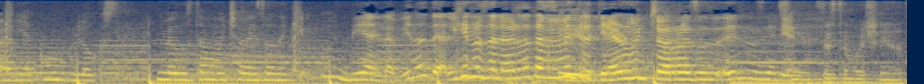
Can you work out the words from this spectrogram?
haría como vlogs. Me gusta mucho eso de que un día en la vida de alguien, o sea, la verdad también me Sí. entretienen un chorro, eso, eso sí haría. Sí, sí están muy chidos.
